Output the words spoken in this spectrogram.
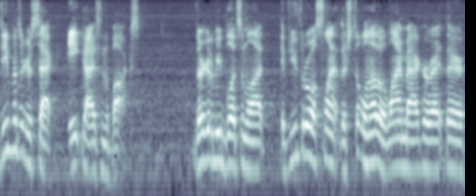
defense are going to sack eight guys in the box. They're going to be blitzing a lot. If you throw a slant, there's still another linebacker right there.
